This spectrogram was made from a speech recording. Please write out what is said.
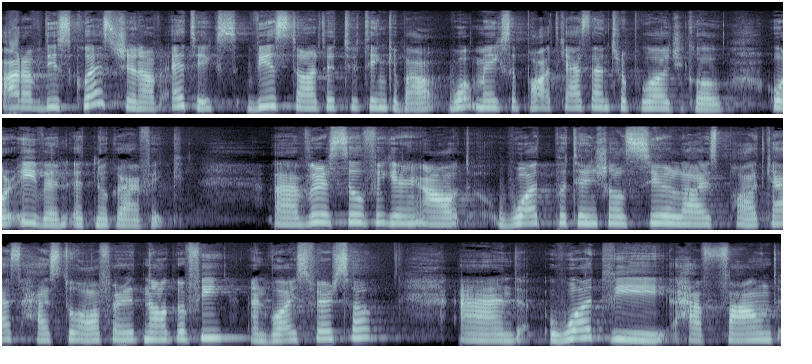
out of this question of ethics, we started to think about what makes a podcast anthropological or even ethnographic. Uh, we're still figuring out what potential serialized podcast has to offer ethnography and vice versa. And what we have found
